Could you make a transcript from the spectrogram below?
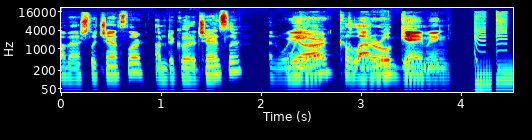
I'm Ashley Chancellor, I'm Dakota Chancellor. and we, We are, are Collateral Collateral Gaming. Gaming.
